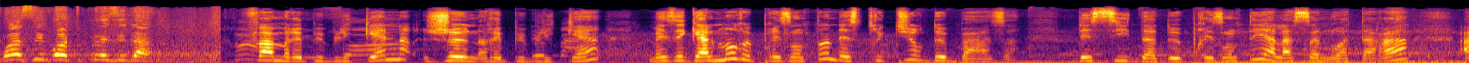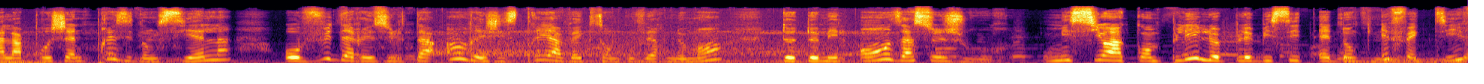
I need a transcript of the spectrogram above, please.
voici votre président. Femmes républicaines, jeunes républicains, mais également représentants des structures de base, décident de présenter Alassane Ouattara à la prochaine présidentielle au vu des résultats enregistrés avec son gouvernement de 2011 à ce jour. Mission accomplie, le plébiscite est donc effectif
